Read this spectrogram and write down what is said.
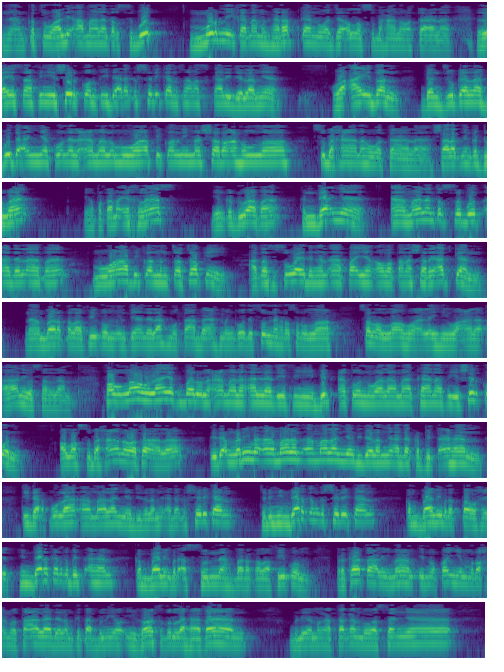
Nah, kecuali amalan tersebut murni karena mengharapkan wajah Allah Subhanahu wa taala. Laisa fihi syirkun, tidak ada kesyirikan sama sekali di dalamnya. Wa aidan dan juga la budda an yakuna al-amalu muwafiqan lima syara'ahu Allah Subhanahu wa taala. Syarat yang kedua, yang pertama ikhlas, yang kedua apa? Hendaknya amalan tersebut adalah apa? Muwafiqan mencocoki atau sesuai dengan apa yang Allah Taala syariatkan. Nah, barakallahu fikum intinya adalah mutaba'ah mengikuti sunnah Rasulullah sallallahu alaihi wa ala alihi wasallam. Fallahu la yaqbalu al-amala alladhi fihi bid'atun wala ma kana fihi syirkun. Allah Subhanahu wa taala tidak menerima amalan-amalan yang di dalamnya ada kebid'ahan, tidak pula amalan yang di dalamnya ada kesyirikan. Jadi hindarkan kesyirikan, kembali bertauhid, hindarkan kebid'ahan, kembali beras-sunnah barakallahu fikum. Berkata Al-Imam Ibnu Qayyim rahimahullah taala dalam kitab beliau Ighatsatul Lahafan, beliau mengatakan bahwasannya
